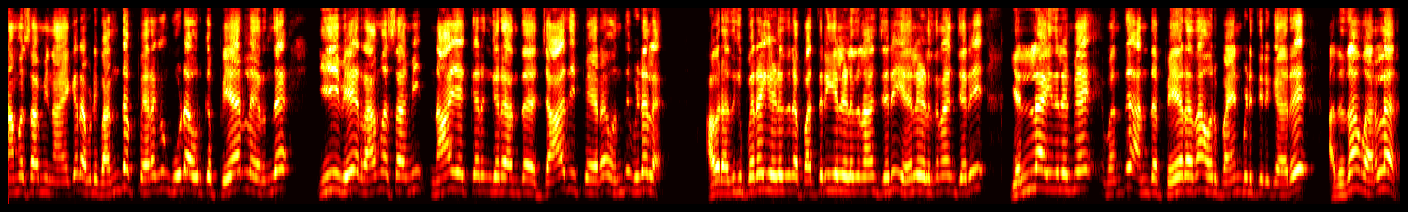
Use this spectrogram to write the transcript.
ராமசாமி நாயக்கர். அப்படி வந்த பிறகும் கூட அவருக்கு பேர்ல இருந்த ஈவே ராமசாமி நாயக்கருங்கிற அந்த ஜாதி பேரை வந்து விடலை. அவர் அதுக்கு பிறகு எழுதின பத்திரிகைகள் எழுதினாலும் சரி எதில் எழுதினாலும் சரி எல்லா இதுலையுமே வந்து அந்த பேரை தான் அவர் பயன்படுத்தியிருக்காரு. அதுதான் வரலாறு.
